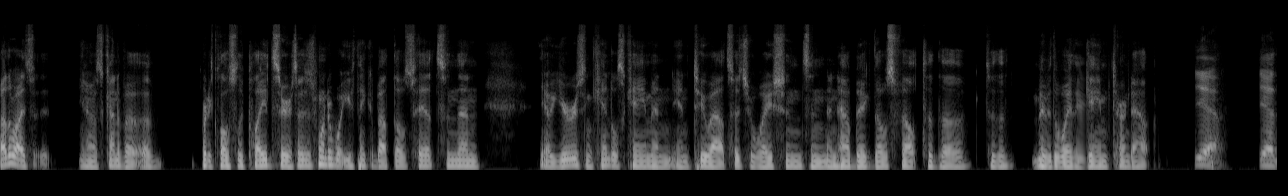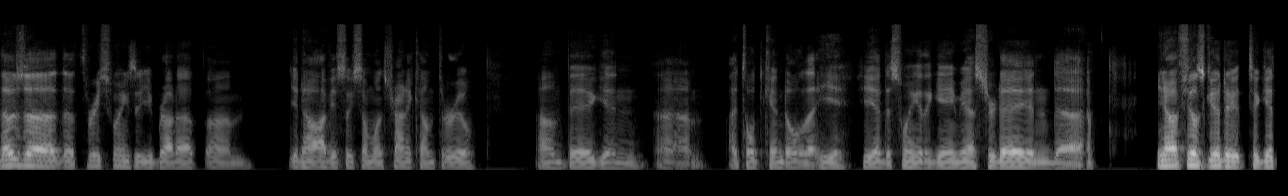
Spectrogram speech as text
Otherwise, you know, it's kind of a, a pretty closely played series. I just wonder what you think about those hits, and then, you know, yours and Kendall's came in in two out situations, and, and how big those felt to the to the maybe the way the game turned out. Yeah, yeah, those uh the three swings that you brought up. Um, you know, obviously someone's trying to come through um, big. And um, I told Kendall that he he had the swing of the game yesterday, and uh, you know it feels good to to get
